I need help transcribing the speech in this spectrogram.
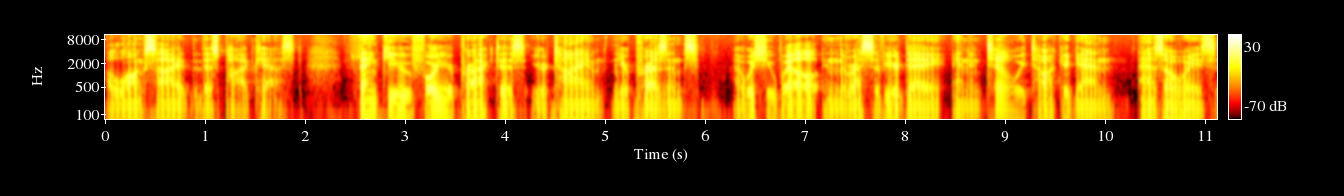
alongside this podcast. Thank you for your practice, your time, your presence. I wish you well in the rest of your day. And until we talk again, as always,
